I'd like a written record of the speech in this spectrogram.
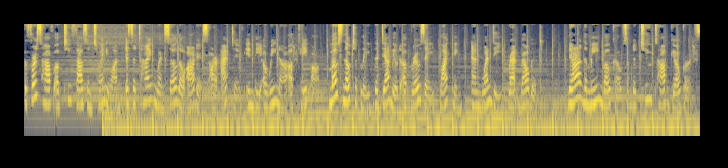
The first half of 2021 is a time when solo artists are active in the arena of K-pop, most notably the debut of Rose, Blackpink, and Wendy, Red Velvet. They are the main vocals of the two top girl groups.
